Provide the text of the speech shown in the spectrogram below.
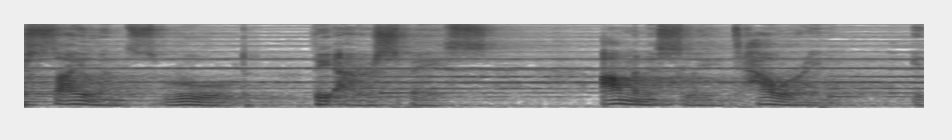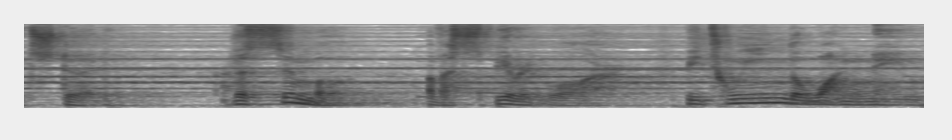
silence ruled the outer space, ominously towering it stood, the symbol of a spirit war between the one named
